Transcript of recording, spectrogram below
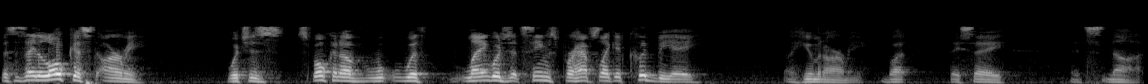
This is a locust army which is spoken of with language that seems perhaps like it could be a, a human army, but they say it's not.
